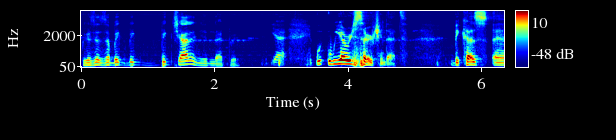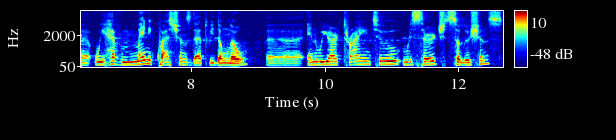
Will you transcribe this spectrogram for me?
Because there's a big, big, big challenge in that way. Yeah, we, we are researching that because uh, we have many questions that we don't know, uh, and we are trying to research solutions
